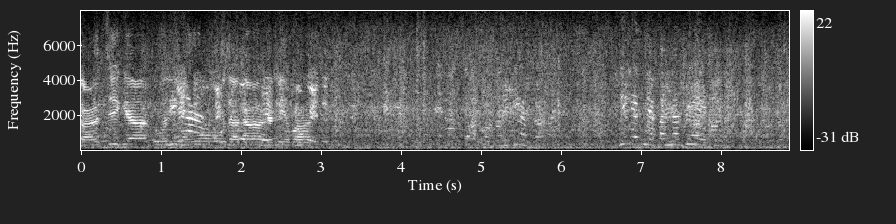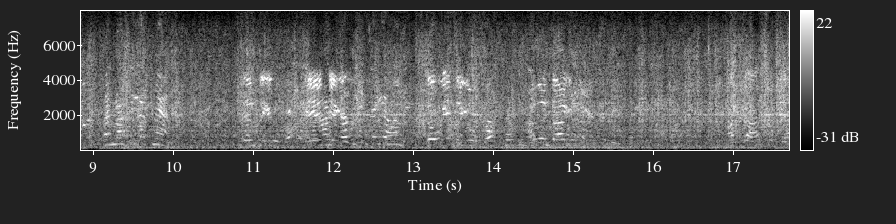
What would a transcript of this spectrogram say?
काळजी घ्या दोन्ही दादा धन्यवाद. आता सध्या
